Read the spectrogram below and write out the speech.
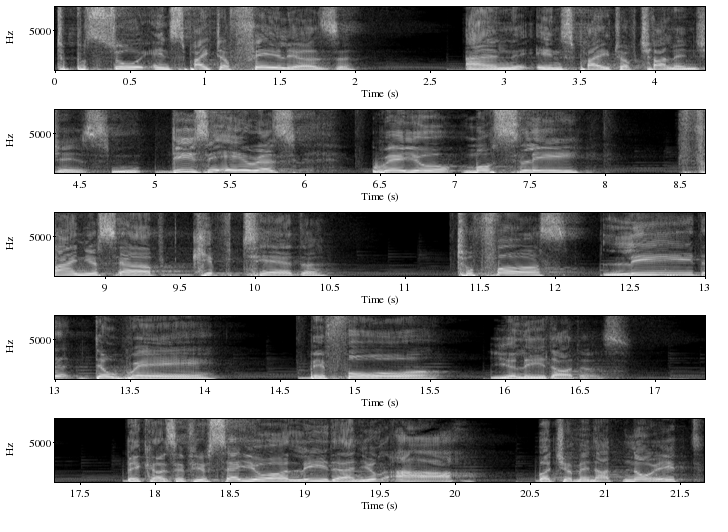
to pursue in spite of failures and in spite of challenges. These are areas where you mostly find yourself gifted to first lead the way before you lead others. Because if you say you're a leader and you are, but you may not know it,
